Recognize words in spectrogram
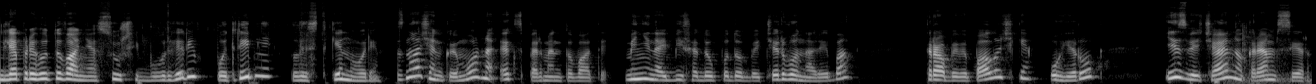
Для приготування суші бургерів потрібні листки норі. З начинкою можна експериментувати. Мені найбільше до вподоби червона риба, крабові палочки, огірок і, звичайно, крем-сир.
